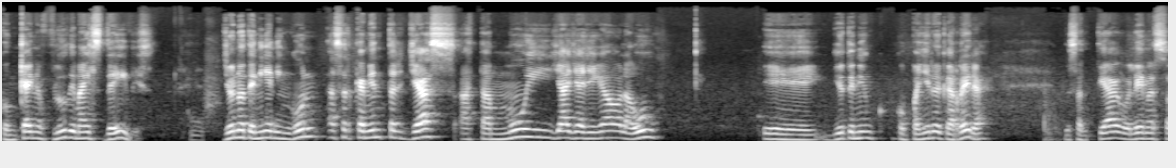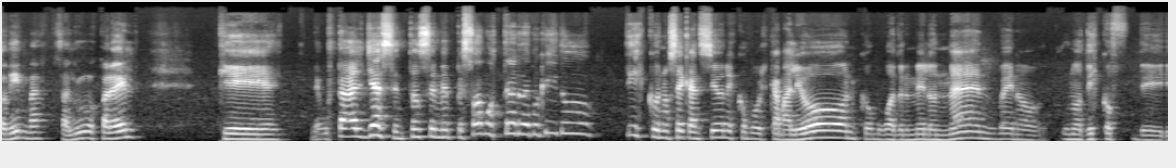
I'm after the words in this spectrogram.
con Kind of Blue de Miles Davis. Yo no tenía ningún acercamiento al jazz hasta muy ya, ya llegado a la U. Eh, yo tenía un compañero de carrera de Santiago, el Emerson Isma, saludos para él, que le gustaba el jazz, entonces me empezó a mostrar de a poquito discos, no sé, canciones como El Camaleón, como Watermelon Man, bueno, unos discos de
